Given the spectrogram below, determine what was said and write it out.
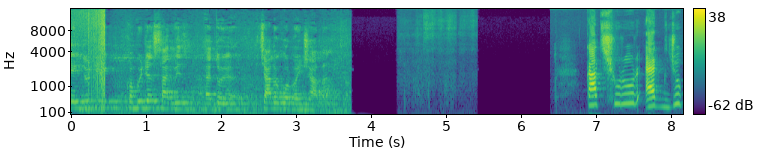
এই দুটি কম্পিউটার সার্ভিস চালু করব ইনশাআল্লাহ। কাজ শুরুর এক যুগ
